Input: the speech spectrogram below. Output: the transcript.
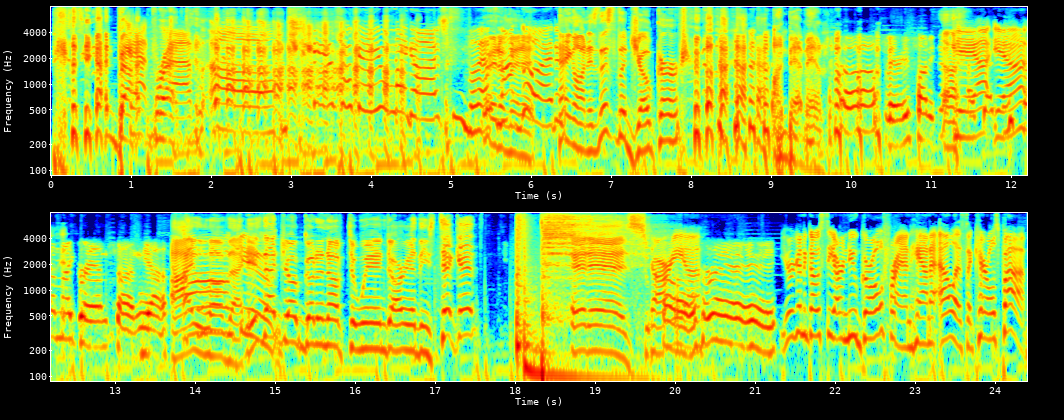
Because he had bad Bat breath. Oh, jeez. Okay. Oh my gosh. Well, that's Wait a not minute. good. Hang on. Is this the Joker? I'm Batman. Oh, very funny. Yeah, yeah. From my grandson, yeah. I Oh, love that. Is cute. that joke good enough to win Daria these tickets? It is. Daria, oh, hooray. you're going to go see our new girlfriend, Hannah Ellis, at Carol's Pub.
